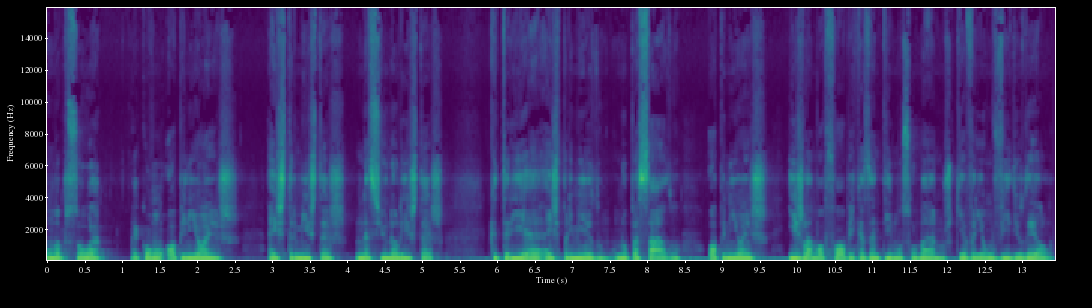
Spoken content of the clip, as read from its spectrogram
uma pessoa com opiniões extremistas, nacionalistas, que teria exprimido no passado opiniões islamofóbicas, anti-muçulmanos, que haveria um vídeo dele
